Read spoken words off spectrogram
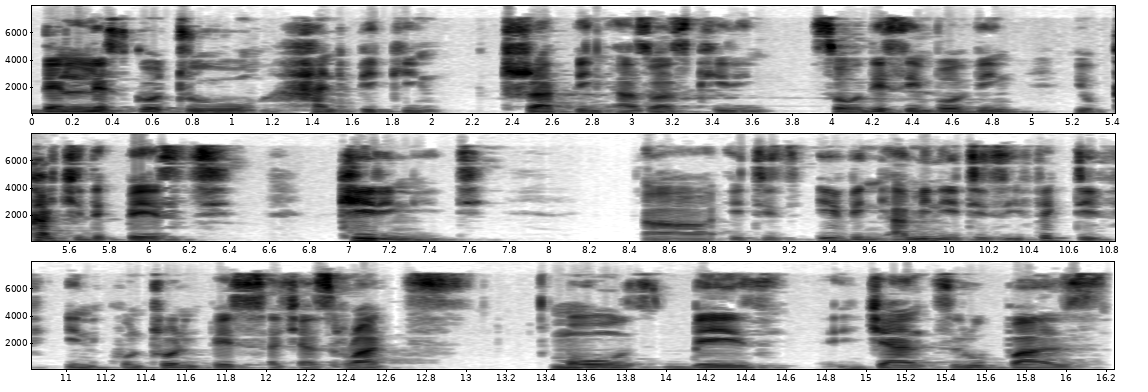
Then let's go to hand picking, trapping as well as killing. So this involving you catch the pest, killing it. Uh, it is even, I mean, it is effective in controlling pests such as rats, moles, bees, giants, loopers,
